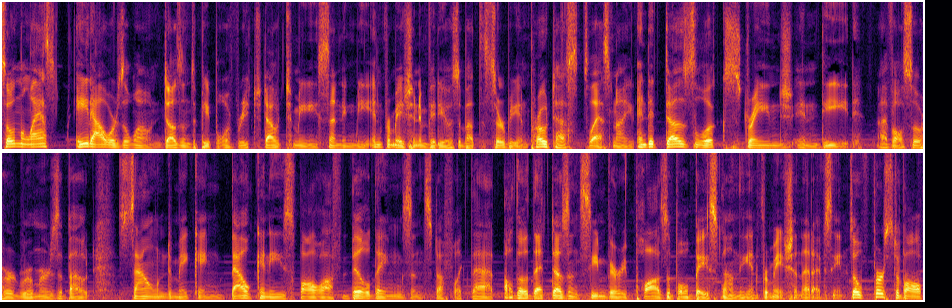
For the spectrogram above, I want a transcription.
So, in the last eight hours alone, dozens of people have reached out to me, sending me information and videos about the Serbian protests last night, and it does look strange indeed. I've also heard rumors about sound making balconies fall off buildings and stuff like that, although that doesn't seem very plausible based on the information that I've seen. So, first of all,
